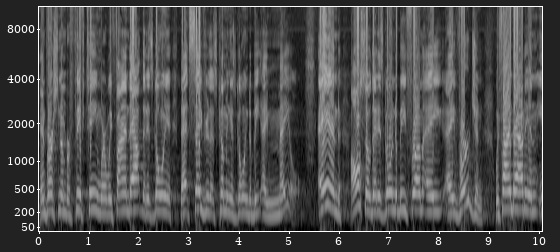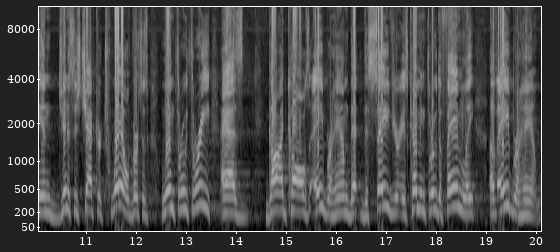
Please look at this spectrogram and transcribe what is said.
and verse number 15, where we find out that it's going, that Savior that's coming is going to be a male. And also that is going to be from a, a virgin. We find out in, in Genesis chapter 12, verses 1 through 3, as God calls Abraham that the Savior is coming through the family of Abraham.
